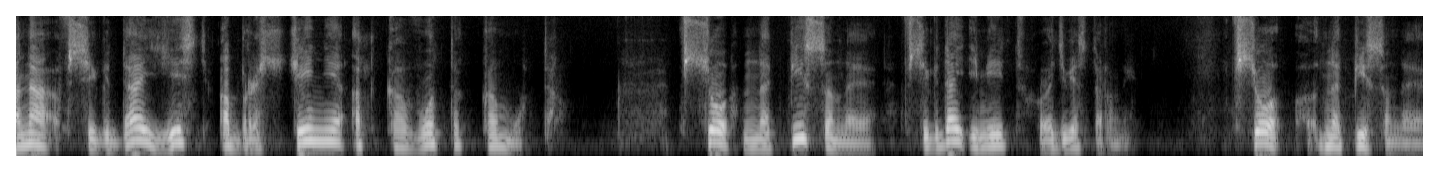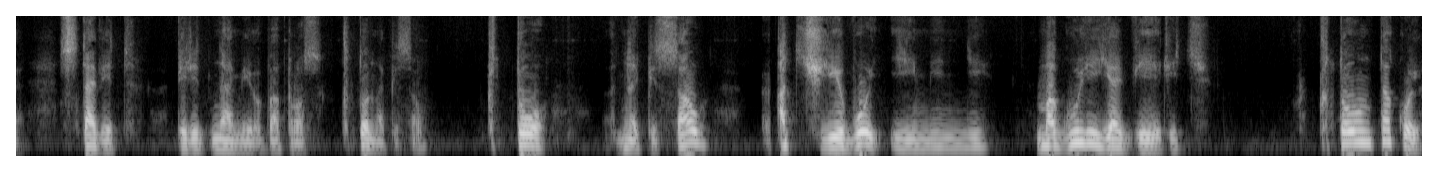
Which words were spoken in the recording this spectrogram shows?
Она всегда есть обращение от кого-то к кому-то. Все написанное всегда имеет две стороны. Все написанное ставит перед нами вопрос, кто написал, кто написал, от чьего имени, могу ли я верить, кто он такой,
